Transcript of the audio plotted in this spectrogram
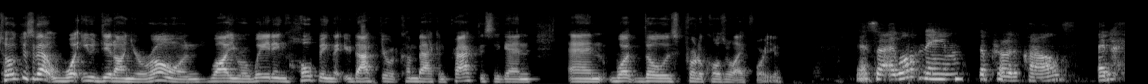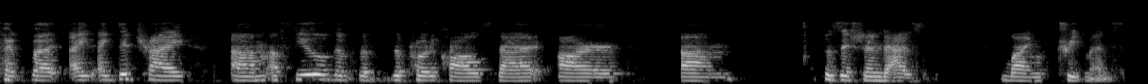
talk to us about what you did on your own while you were waiting, hoping that your doctor would come back and practice again, and what those protocols were like for you. Yeah, so I won't name the protocols, but I, I did try um, a few of the, the, the protocols that are um, positioned as Lyme treatments.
